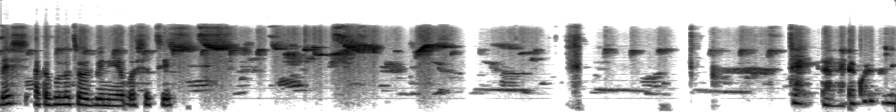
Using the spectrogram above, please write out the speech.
বেশ, এতগুলো চর্বি নিয়ে বসেছি। রান্নাটা করে ফেলি।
